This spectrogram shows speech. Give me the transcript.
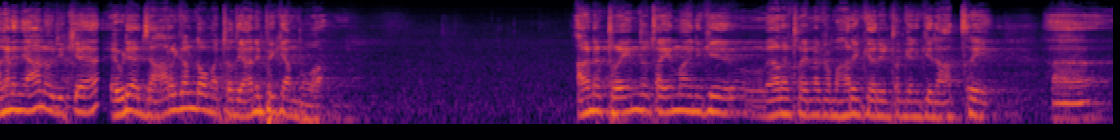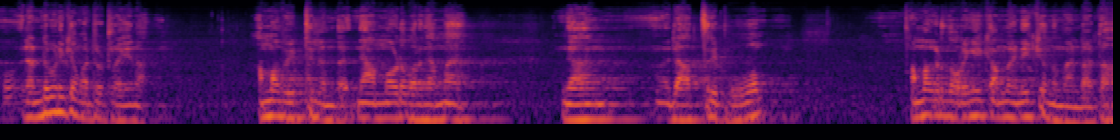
അങ്ങനെ ഞാൻ ഒരിക്കൽ എവിടെയാ ജാർഖണ്ഡോ മറ്റോ ധ്യാനിപ്പിക്കാൻ പോവാ. അങ്ങനെ ട്രെയിനിന്റെ ടൈം എനിക്ക് വേറെ ട്രെയിനൊക്കെ മാറി കയറിയിട്ടൊക്കെ എനിക്ക് രാത്രി രണ്ട് മണിക്കോ മറ്റോ ട്രെയിനാണ് അമ്മ വീട്ടിലുണ്ട്. ഞാൻ അമ്മയോട് പറഞ്ഞു അമ്മ ഞാൻ രാത്രി പോവും. അമ്മ കിടന്ന് ഉറങ്ങിക്ക്. അമ്മ എണീക്കൊന്നും വേണ്ട കേട്ടോ.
